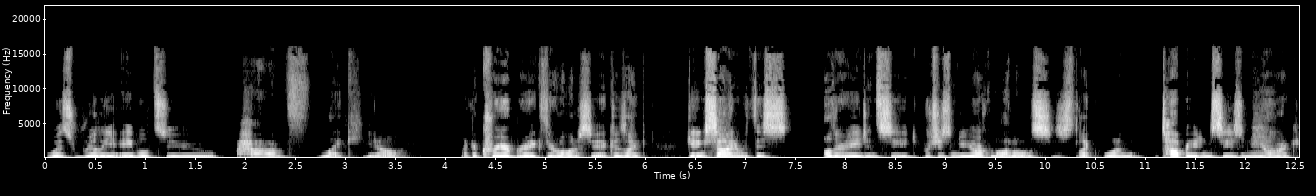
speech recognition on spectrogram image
was really able to have like, you know, like a career breakthrough, honestly, because like getting signed with this other agency, which is New York Models, is like one top agencies in New York.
